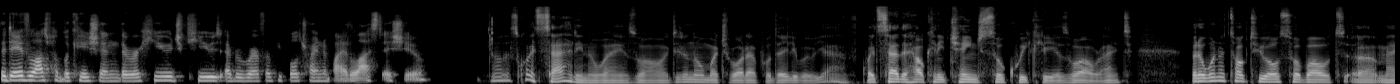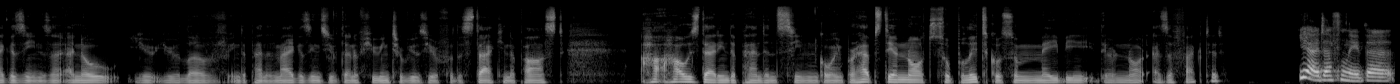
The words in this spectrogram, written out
the day of the last publication, there were huge queues everywhere for people trying to buy the last issue. Oh, that's quite sad in a way as well. I didn't know much about Apple Daily, but yeah, quite sad how can it change so quickly as well, right? But I want to talk to you also about uh, magazines. I, I, know you you love independent magazines. You've done a few interviews here for the Stack in the past. How, how is that independent scene going? Perhaps they're not so political, so maybe they're not as affected. Yeah, definitely. the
